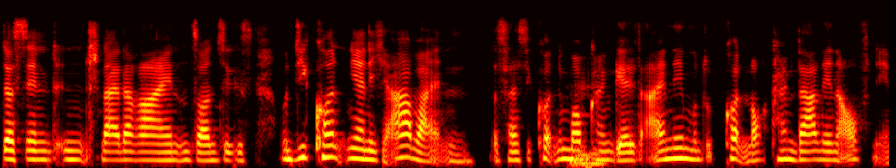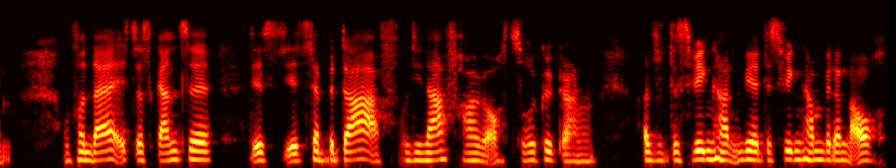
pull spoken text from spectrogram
das sind in Schneidereien und sonstiges. Und die konnten ja nicht arbeiten. Das heißt, sie konnten überhaupt mhm. kein Geld einnehmen und konnten auch kein Darlehen aufnehmen. Und von daher ist das Ganze, ist jetzt der Bedarf und die Nachfrage auch zurückgegangen. Also deswegen hatten wir, deswegen haben wir dann auch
